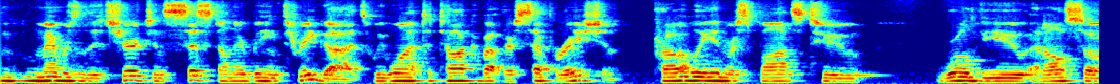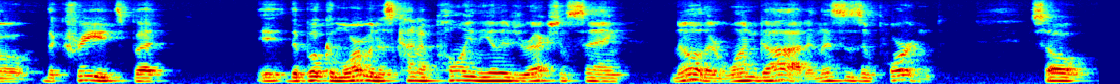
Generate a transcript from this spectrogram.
members of the church insist on there being three gods. We want to talk about their separation, probably in response to worldview and also the creeds. But it, the Book of Mormon is kind of pulling the other direction, saying, no, they're one God, and this is important. So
